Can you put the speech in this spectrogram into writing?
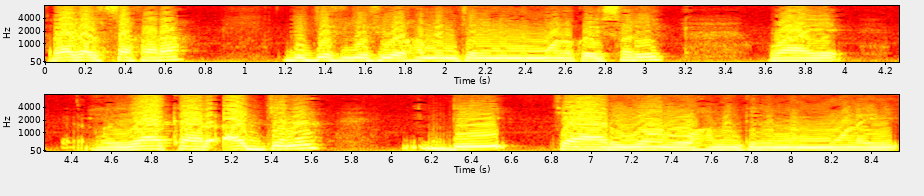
ragal safara di jëf-jëf yoo xamante ne ni moom moo la koy soril yaakaar àjjana di jaar yoon woo xamante ne moom moo lay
